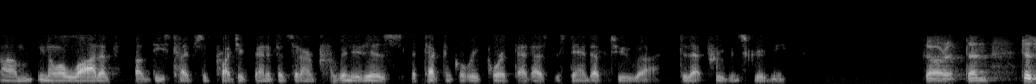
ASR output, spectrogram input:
you know, a lot of of these types of project benefits that aren't proven. It is a technical report that has to stand up to uh, to that proven scrutiny. Got it. Just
